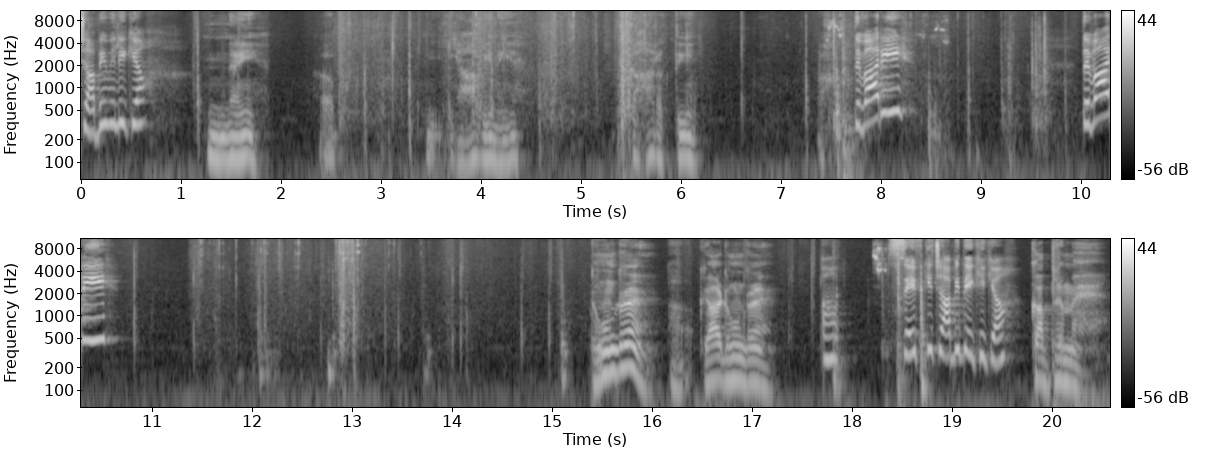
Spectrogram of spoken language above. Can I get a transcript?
चाबी मिली क्या? नहीं अब यहाँ भी नहीं है। कहाँ रखती? तिवारी! तिवारी! ढूंढ रहे हैं? आ, क्या ढूंढ रहे हैं? आ, सेफ़ की चाबी देखी क्या? कब्र में है?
